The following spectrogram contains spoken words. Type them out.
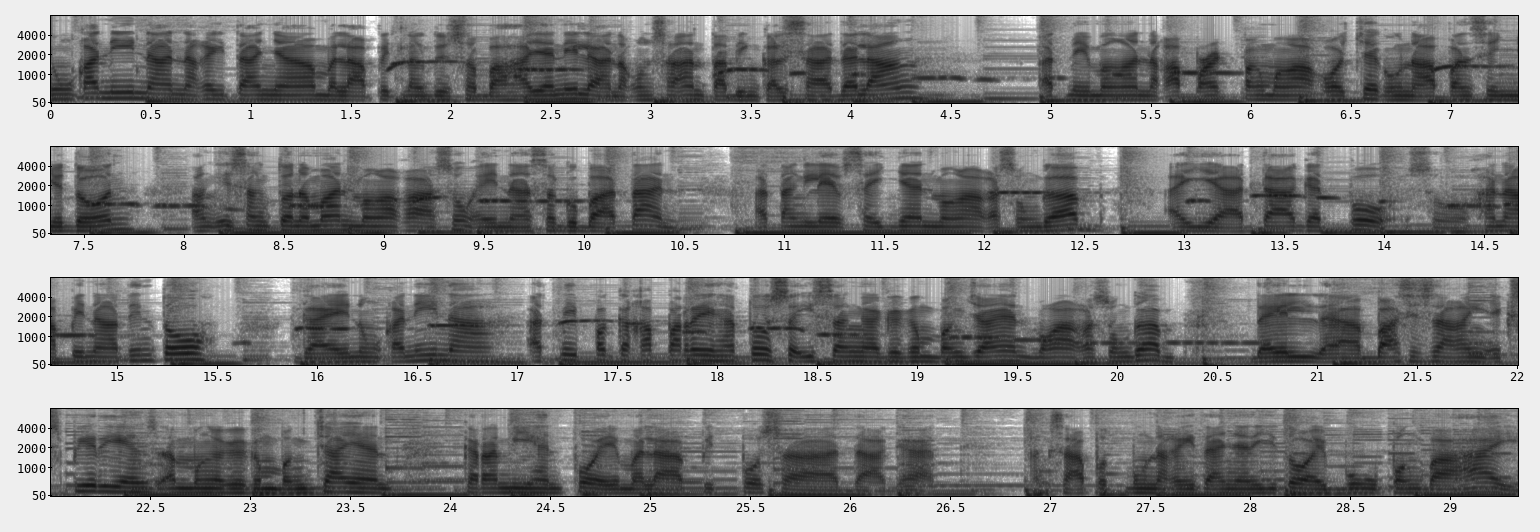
Yung kanina nakita niya malapit lang dun sa bahayan nila na kung saan tabing kalsada lang at may mga nakapark pang mga kotse kung napansin nyo doon. Ang isang to naman mga kasong ay nasa gubatan at ang left side niyan mga kasunggab ay uh, dagat po. So hanapin natin to gaya nung kanina at may pagkakapareha to sa isang uh, gagambang giant mga kasunggab dahil uh, base sa aking experience ang mga gagambang giant karamihan po ay malapit po sa dagat. Ang sapot mong nakita niya dito ay buo pang bahay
